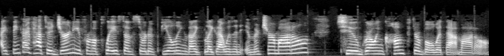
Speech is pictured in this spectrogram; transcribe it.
I think I've had to journey from a place of sort of feeling like like that was an immature model to growing comfortable with that model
